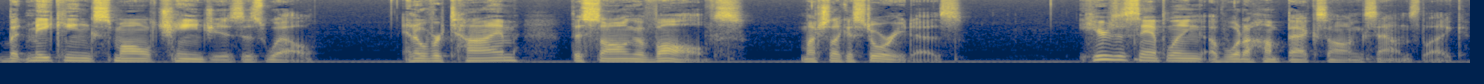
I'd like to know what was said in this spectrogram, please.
but making small changes as well. And over time, the song evolves, much like a story does. Here's a sampling of what a humpback song sounds like.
